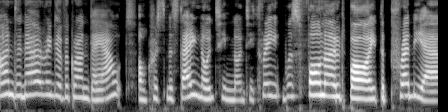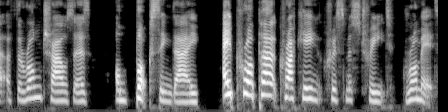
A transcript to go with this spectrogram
And an airing of A Grand Day Out on Christmas Day 1993 was followed by the premiere of The Wrong Trousers on Boxing Day, a proper cracking Christmas treat Gromit.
